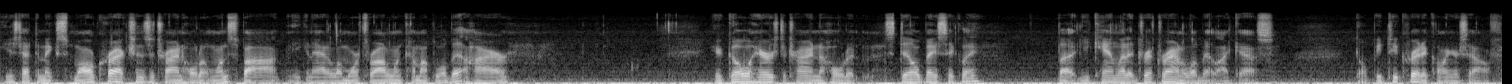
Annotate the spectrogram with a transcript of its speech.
You just have to make small corrections to try and hold it in one spot. You can add a little more throttle and come up a little bit higher. Your goal here is to try and hold it still basically, but you can let it drift around a little bit like this. Don't be too critical on yourself.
